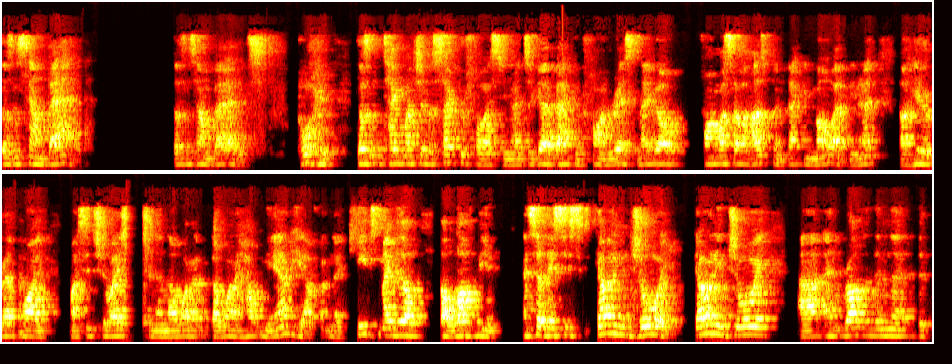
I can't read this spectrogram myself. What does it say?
doesn't sound bad. Doesn't sound bad. It's boy, it doesn't take much of a sacrifice, you know, to go back and find rest. Maybe I'll find myself a husband back in Moab, you know. I'll hear about my, my situation and they want to they want to help me out here. I've got no kids. Maybe they'll they'll love me. And so this is go and enjoy, go and enjoy, uh, and rather than the, the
